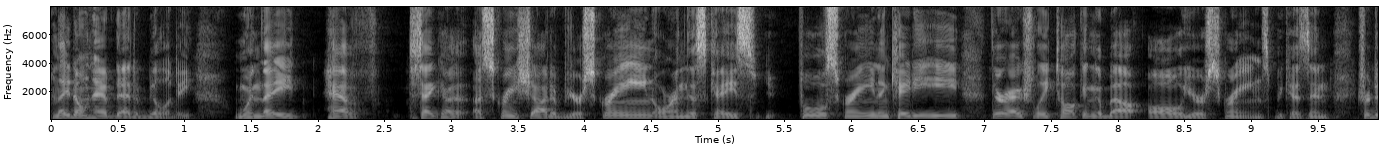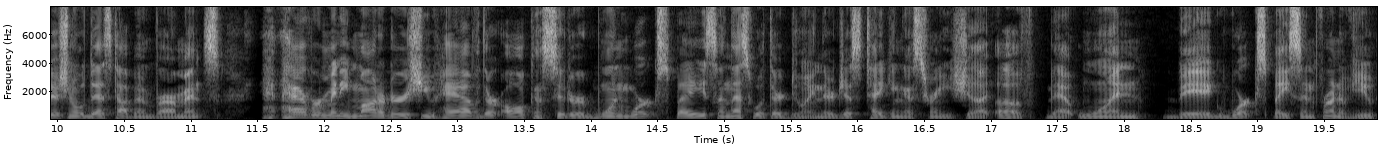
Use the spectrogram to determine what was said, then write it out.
They don't have that ability. When they have to take a, a, screenshot of your screen, or in this case, full screen in KDE, they're actually talking about all your screens because in traditional desktop environments, however many monitors you have, they're all considered one workspace, and that's what they're doing. They're just taking a screenshot of that one big workspace in front of you,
